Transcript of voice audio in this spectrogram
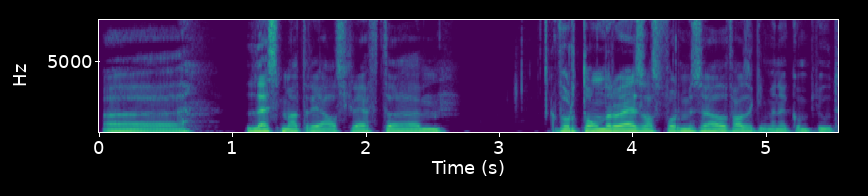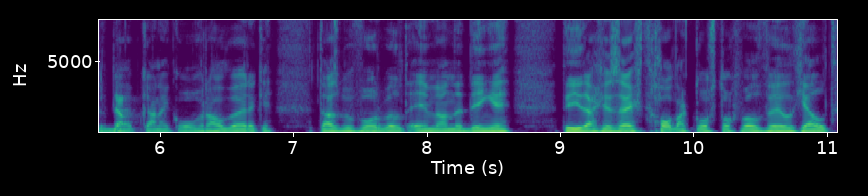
eh, lesmateriaal schrijft ehm, voor het onderwijs als voor mezelf. Als ik met een computer bij heb, kan ik overal werken. Dat is bijvoorbeeld een van de dingen die dat je zegt, goh, dat kost toch wel veel geld.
